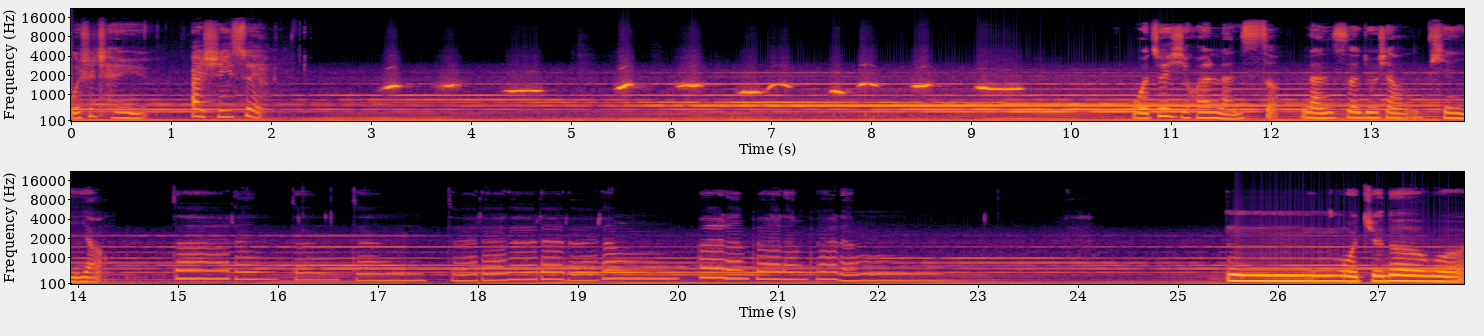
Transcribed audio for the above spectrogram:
我是陈宇，二十一岁。我最喜欢蓝色，蓝色就像天一样。嗯，我觉得我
